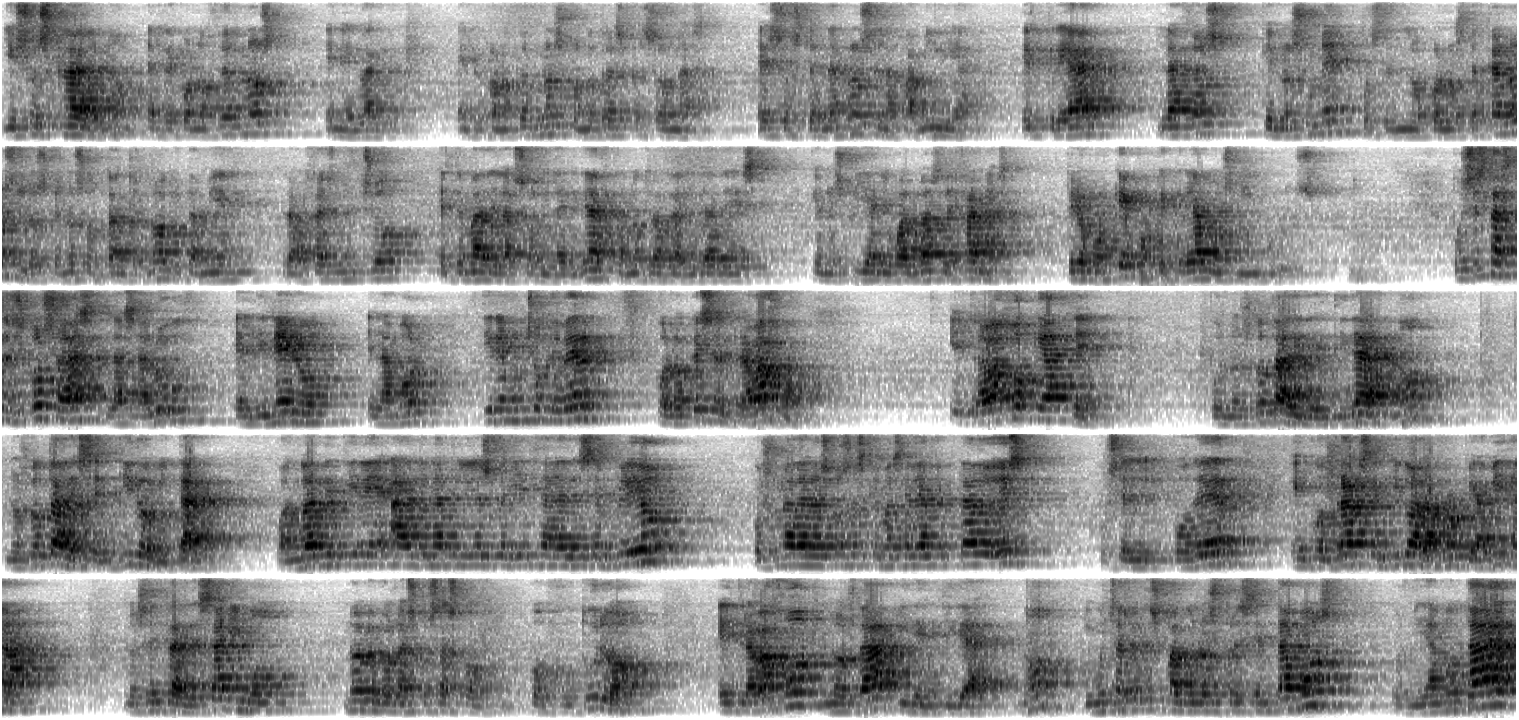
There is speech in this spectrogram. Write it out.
y eso es clave, ¿no? El reconocernos en el barrio, el reconocernos con otras personas, el sostenernos en la familia, el crear lazos que nos unen pues, con los cercanos y los que no son tantos, ¿no? Aquí también trabajáis mucho el tema de la solidaridad con otras realidades que nos pillan igual más lejanas. ¿Pero por qué? Porque creamos vínculos. Pues estas tres cosas, la salud, el dinero, el amor, tiene mucho que ver con lo que es el trabajo. ¿El trabajo qué hace? Pues nos dota de identidad, ¿no? Nos dota de sentido vital. Cuando alguien, tiene, alguien ha tenido experiencia de desempleo, pues una de las cosas que más se le ha afectado es pues el poder encontrar sentido a la propia vida, nos entra el desánimo, no vemos las cosas con, con futuro, el trabajo nos da identidad, ¿no? Y muchas veces cuando nos presentamos, pues me llamo tal,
